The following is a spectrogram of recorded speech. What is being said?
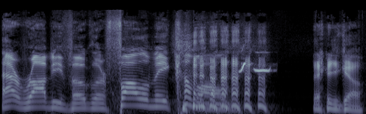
At Robbie Vogler, follow me. Come on. There you go.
